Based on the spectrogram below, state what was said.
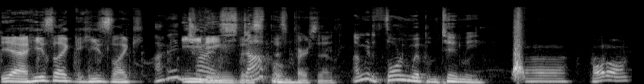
Yeah, he's like he's like I'm gonna try eating and this, stop this him. person. I'm gonna thorn whip him to me. Uh, hold on.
